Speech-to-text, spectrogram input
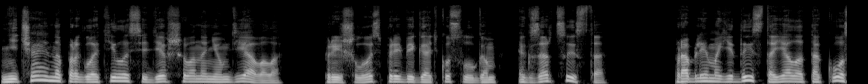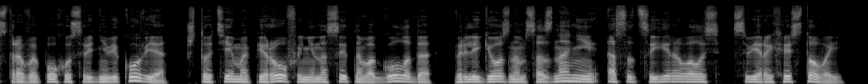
нечаянно проглотила сидевшего на нем дьявола. Пришлось прибегать к услугам экзорциста. Проблема еды стояла так остро в эпоху Средневековья, что тема перов и ненасытного голода в религиозном сознании ассоциировалась с верой Христовой.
